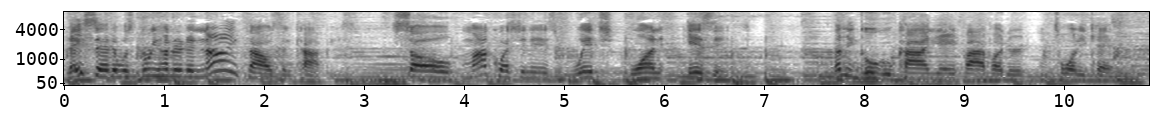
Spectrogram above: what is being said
they said it was 309,000 copies. So, my question is which one is it? Let me Google Kanye 520K.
